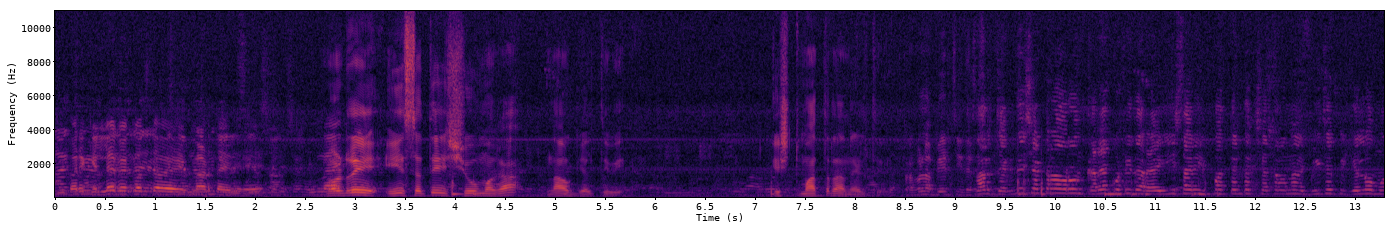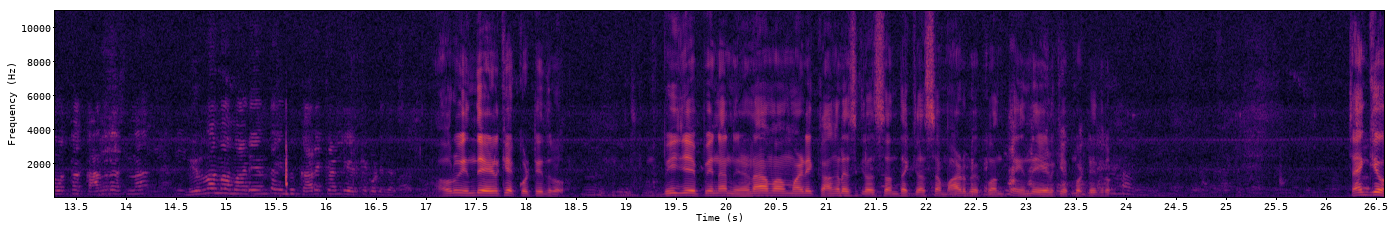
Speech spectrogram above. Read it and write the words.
ಈ ಬಾರಿ ಗೆಲ್ಲೇಬೇಕು ಅಂತ ಇದು ಮಾಡ್ತಾ ಇದ್ದೀರಿ. ಇನ್ನ ನೋಡ್ರಿ ಈ ಸತಿ ಶಿವಮೊಗ್ಗ ನಾವು ಗೆಲ್ತೀವಿ. ಇಷ್ಟು ಮಾತ್ರ ನಾನು ಹೇಳ್ತೀನಿ. ಪ್ರಬಲ ಅಭ್ಯರ್ಥಿ ಇದೆ. ಸರ್ ಜಗದೀಶ್ ಶೆಟ್ಟರ್ ಅವರು ಒಂದು ಕರೆ ಕೊಟ್ಟಿದ್ದಾರೆ. ಈ ಸಾರಿ ಇಪ್ಪತ್ತೆಂಟು ಕ್ಷೇತ್ರವನ್ನ ಬಿಜೆಪಿ ಗೆಲ್ಲೋ ಮೂಲಕ ಕಾಂಗ್ರೆಸ್ನ ನಿರ್ನಾಮ ಮಾಡಿ ಅಂತ ಇಂದು ಕಾರ್ಯಕ್ರಮದಲ್ಲಿ ಹೇಳಿಕೆ ಕೊಟ್ಟಿದ್ದಾರೆ ಸರ್. ಅವರು ಹಿಂದೆ ಹೇಳಿಕೆ ಕೊಟ್ಟಿದ್ರು. ಬಿ ಜೆ ಪಿನ ನಿರ್ಣಾಮ ಮಾಡಿ ಕಾಂಗ್ರೆಸ್ ಕೆಲಸ ಅಂತ ಕೆಲಸ ಮಾಡಬೇಕು ಅಂತ ಹಿಂದೆ ಹೇಳಿಕೆ ಕೊಟ್ಟಿದ್ರು. ಥ್ಯಾಂಕ್ ಯು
